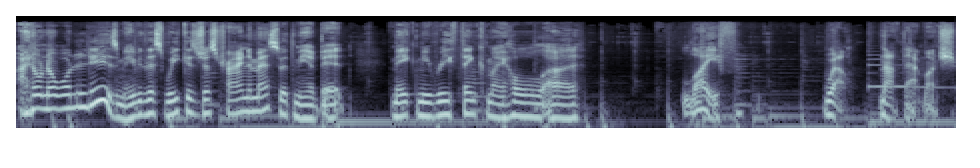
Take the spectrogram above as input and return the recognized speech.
I don't know what it is. Maybe this week is just trying to mess with me a bit make me rethink my whole uh life. Well, not that much.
